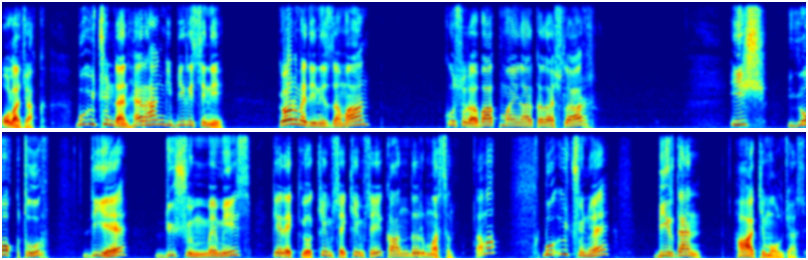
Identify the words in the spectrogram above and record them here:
olacak. Bu üçünden herhangi birisini görmediğiniz zaman kusura bakmayın arkadaşlar. İş yoktur diye düşünmemiz gerekiyor. Kimse kimseyi kandırmasın. Tamam? Bu üçüne birden hakim olacağız.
